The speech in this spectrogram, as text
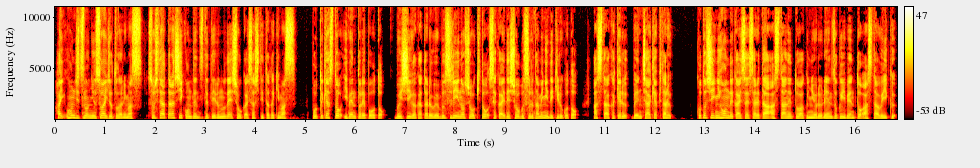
はい、本日のニュースは以上となります。そして新しいコンテンツ出ているので紹介させていただきます。ポッドキャストイベントレポート。VC が語る Web3 の正気と世界で勝負するためにできること。アスター×ベンチャーキャピタル。今年日本で開催されたアスターネットワークによる連続イベントアスターウィーク。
